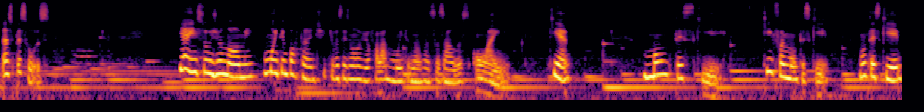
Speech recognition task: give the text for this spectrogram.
das pessoas. E aí surge um nome muito importante que vocês vão ouvir eu falar muito nas nossas aulas online, que é Montesquieu. Quem foi Montesquieu? Montesquieu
